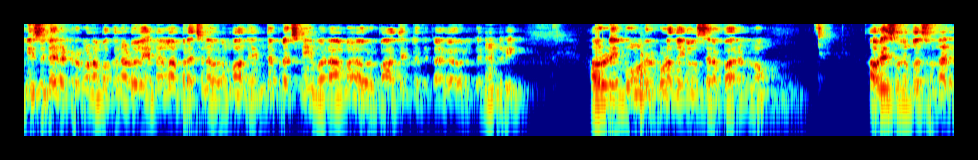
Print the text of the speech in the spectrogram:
மியூசிக் டைரக்டருக்கும் நமக்கு நடுவில் என்னெல்லாம் பிரச்சனை வருமோ அது எந்த பிரச்சனையும் வராம அவர் பார்த்துக்கிட்டதுக்காக அவருக்கு நன்றி. அவருடைய மூன்று குழந்தைகளும் சிறப்பாக இருக்கணும். அவரே சொல்லும்போது சொன்னார்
